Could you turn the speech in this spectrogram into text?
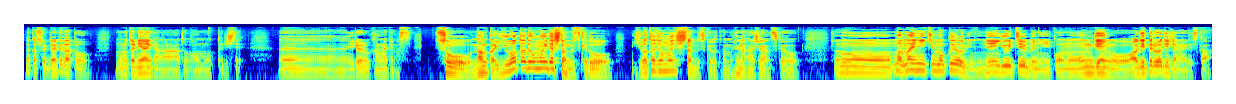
なんかそれだけだと物足りないかなとか思ったりして、うーん、いろいろ考えてます。そう、なんか岩田で思い出したんですけど、岩田で思い出したんですけどっても変な話なんですけど、その、まあ、毎日木曜日にね、YouTube にこの音源を上げてるわけじゃないですか。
